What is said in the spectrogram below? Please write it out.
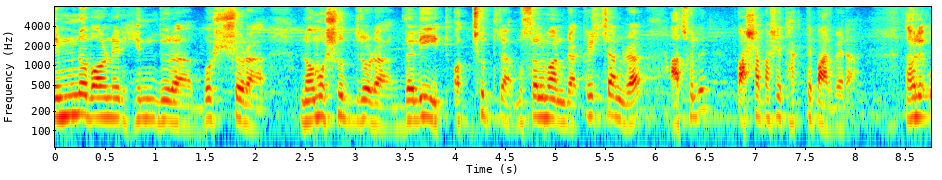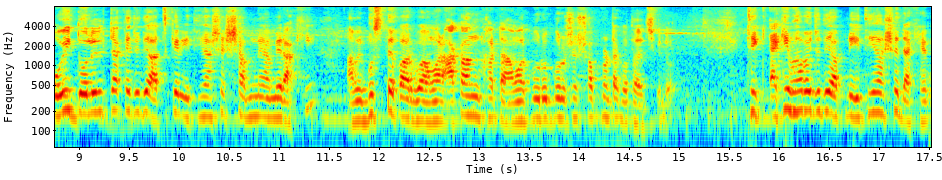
নিম্নবর্ণের হিন্দুরা, বৈশ্যরা নমশূদ্ররা, দলিত, অচ্ছুতরা, মুসলমানরা, খ্রিস্টানরা আসলে পাশাপাশি থাকতে পারবে না। তাহলে ওই দলিলটাকে যদি আজকের ইতিহাসের সামনে আমি রাখি, আমি বুঝতে পারব আমার আকাঙ্ক্ষাটা, আমার পূর্বপুরুষের স্বপ্নটা কোথায় ছিল। ঠিক একইভাবে যদি আপনি ইতিহাসে দেখেন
